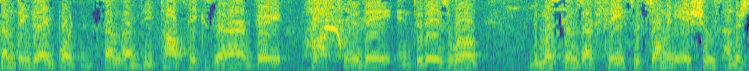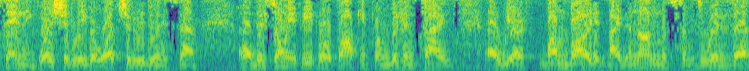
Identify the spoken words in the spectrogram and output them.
something very important. Some of the topics that are very hot today in today's world. The Muslims are faced with so many issues, understanding where should we go, what should we do in Islam. Uh, there's so many people talking from different sides. Uh, we are bombarded by the non-Muslims with uh,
